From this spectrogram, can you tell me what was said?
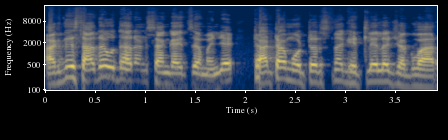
अगदी साधं उदाहरण सांगायचं म्हणजे टाटा मोटर्सनं घेतलेलं जगवार.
